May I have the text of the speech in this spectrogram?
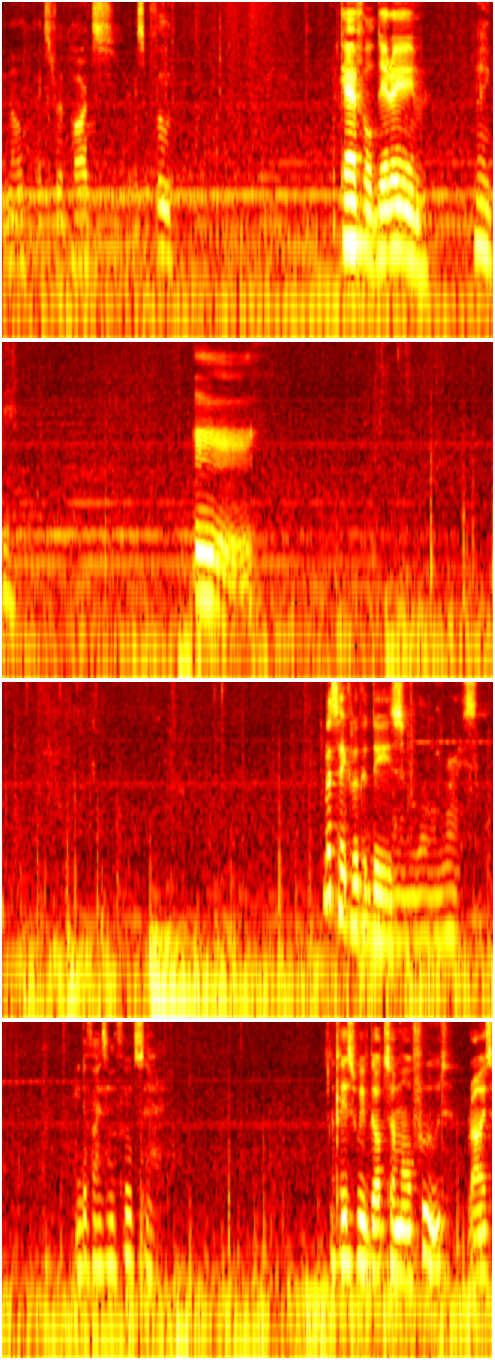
You know, extra parts, maybe some food. Careful, dearie. Maybe. Hmm. Let's take a look at these. I'm low on rice. Need to find some food soon. At least we've got some more food, right?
